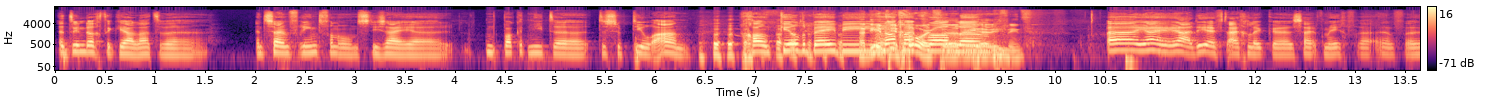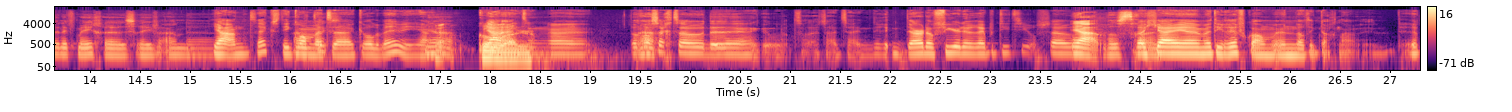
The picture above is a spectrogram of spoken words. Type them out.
En toen dacht ik, ja, laten we... En toen zei een vriend van ons, die zei... eh, pak het niet eh, te subtiel aan. Gewoon kill the baby, Ja, not je my gehoord, problem. die, die Eh, ja, ja, ja, die heeft eigenlijk... eh, zij heeft, meegevra- of, eh, heeft meegeschreven aan de... Ja, aan de tekst. Die kwam met eh Kill the Baby. Ja, ja. ja. Cool en toen... eh, dat Ja. was echt zo de, wat zijn, de derde of vierde repetitie of zo. Ja, was het Dat gewoon- jij eh, met die riff kwam en dat ik dacht, nou, dit,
